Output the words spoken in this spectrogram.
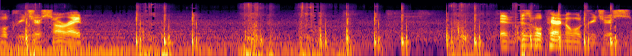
Invisible creatures, alright. Invisible paranormal creatures.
